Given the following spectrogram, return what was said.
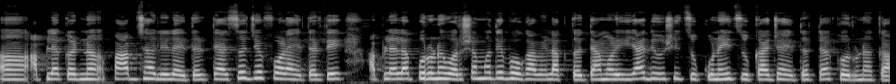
आपल्याकडनं पाप झालेलं आहे तर त्याचं जे फळ आहे तर ते आपल्याला पूर्ण वर्षामध्ये भोगावे लागतं. त्यामुळे या दिवशी चुकूनही चुका ज्या आहेत तर त्या करू नका.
